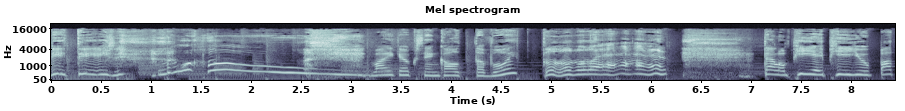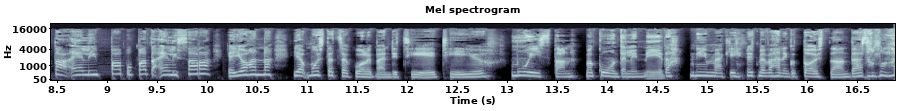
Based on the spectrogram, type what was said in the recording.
tiidi. Vaikeuksien kautta voittoa. Täällä on PAPU, Pata eli Papu, Pata eli Sara ja Johanna. Ja muistatko, kun oli bändi TATU? Muistan, mä kuuntelin niitä. Niin mäkin. Nyt me vähän niin kuin toistetaan tämä samalla,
